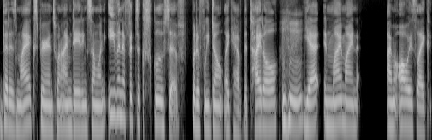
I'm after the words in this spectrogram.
that is my experience when I'm dating someone, even if it's exclusive, but if we don't like have the title hmm yet, in my mind, I'm always like,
